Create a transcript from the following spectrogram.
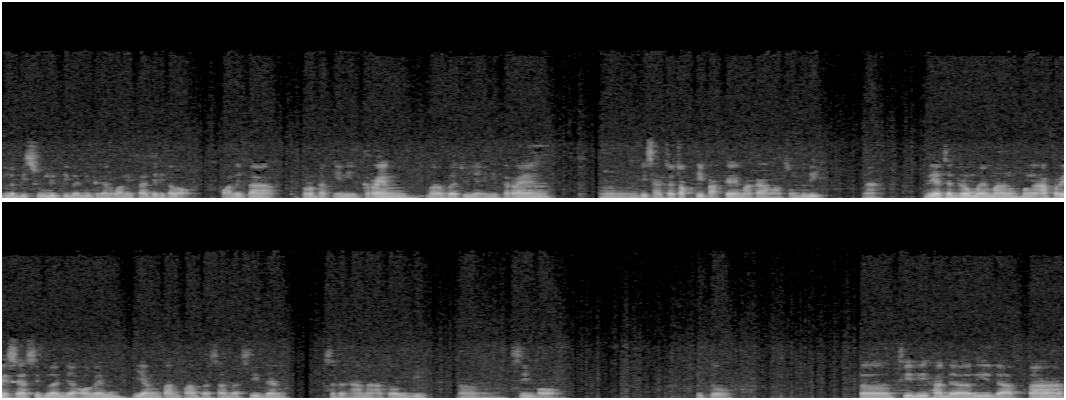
lebih sulit dibanding dengan wanita. Jadi kalau wanita produk ini keren, bajunya ini keren, hmm, bisa cocok dipakai, maka langsung beli. Nah, pria cenderung memang mengapresiasi belanja online yang tanpa basa-basi dan sederhana atau lebih uh, simple. Itu. Uh, dilihat dari data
